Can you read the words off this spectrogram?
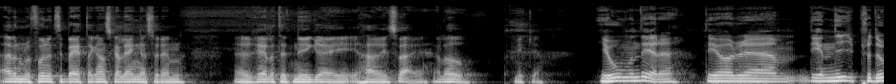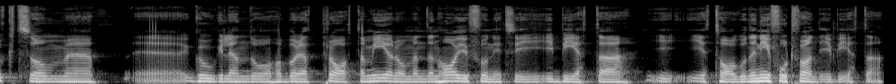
även om det funnits i beta ganska länge så är det en eh, relativt ny grej här i Sverige, eller hur? Micke? Jo, men det är det. Det är, eh, det är en ny produkt som eh, eh, Eh, Google ändå har börjat prata mer om, men den har ju funnits i, i beta i, i ett tag och den är fortfarande i beta.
